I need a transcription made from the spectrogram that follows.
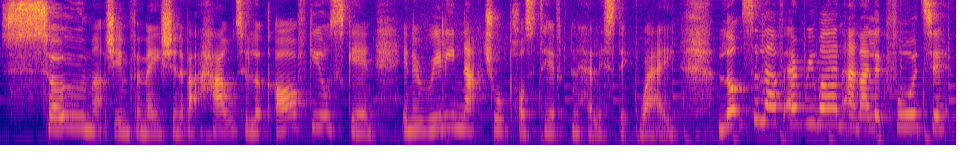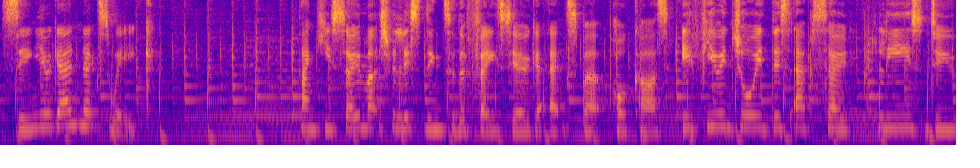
so much information about how to look after your skin in a really natural, positive, and holistic way. Lots of love, everyone, and I look forward to seeing you again next week. Thank you so much for listening to the Face Yoga Expert podcast. If you enjoyed this episode, please do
